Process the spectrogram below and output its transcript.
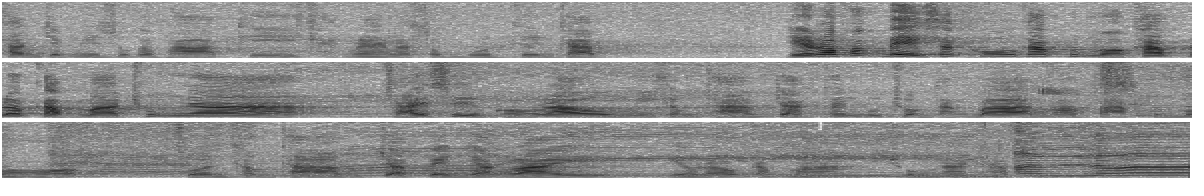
ท่านจะมีสุขภาพที่แข็งแรงและสมบูรณ์ขึ้นครับ เดี๋ยวเราพักเบรกสักครู่ครับคุณหมอครับ แล้วกลับมาช่วงหน้าสายสืบของเรามีคำถามจากท่านผู้ชมทางบ้านมาฝากคุณหมอ ส่วนคำถามจะเป็นอย่างไร เดี๋ยวเรากลับมาช่วงหน้าครับ Allah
